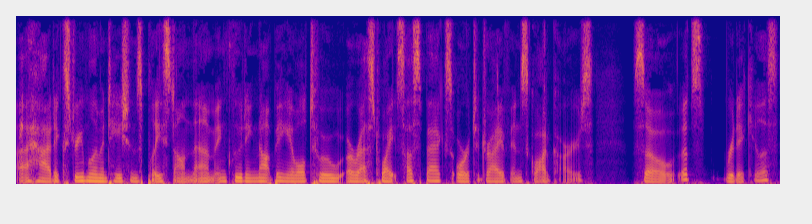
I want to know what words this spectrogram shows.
uh, had extreme limitations placed on them, including not being able to arrest white suspects or to drive in squad cars. So that's ridiculous.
